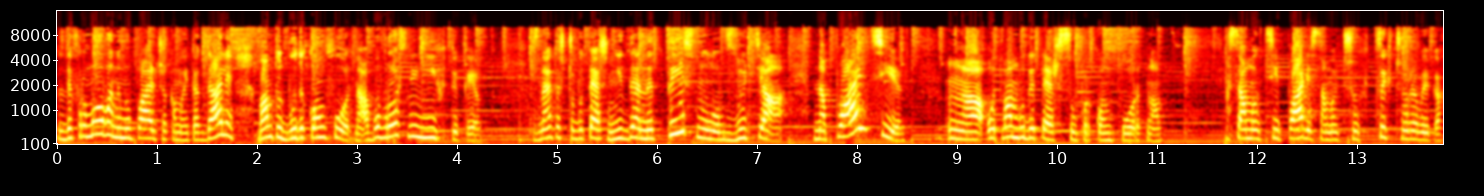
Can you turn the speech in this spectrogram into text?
з деформованими пальчиками і так далі. Вам тут буде комфортно або врослі нігтики. Знаєте, щоб теж ніде не тиснуло взуття на пальці, от вам буде теж суперкомфортно. Саме в цій парі, саме в цих, черевиках,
